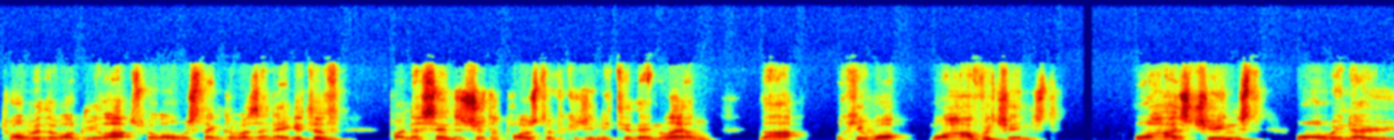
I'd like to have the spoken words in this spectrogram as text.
probably the word relapse we'll always think of as a negative, but in a sense, it's just a positive because you need to then learn that okay, what what have we changed? What has changed? What are we now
